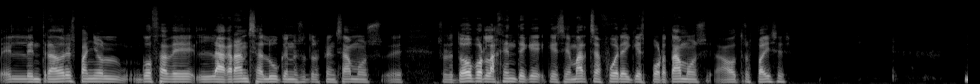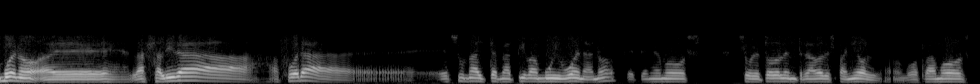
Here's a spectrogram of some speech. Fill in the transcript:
el entrenador español goza de la gran salud que nosotros pensamos, eh, sobre todo por la gente que, que, se marcha fuera y que exportamos a otros países? Bueno, la salida afuera es una alternativa muy buena, ¿no? Que tenemos sobre todo el entrenador español. Gozamos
